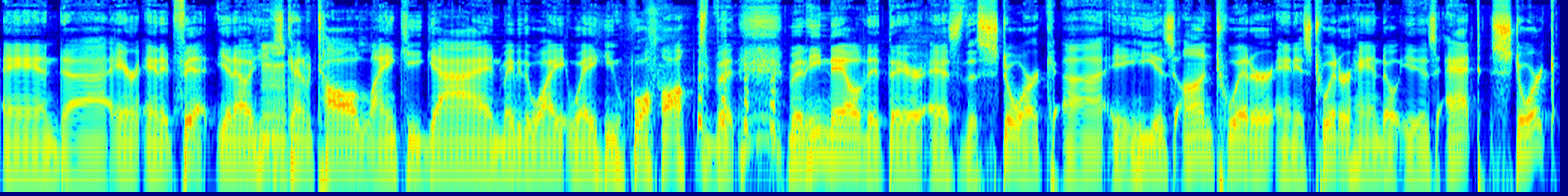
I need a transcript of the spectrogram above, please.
and uh, and it fit. You know, he's mm. kind of a tall, lanky guy, and maybe the way way he walked, but but he nailed it there as the Stork. Uh, he is on Twitter, and his Twitter handle is at Stork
